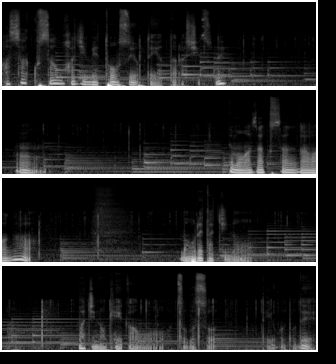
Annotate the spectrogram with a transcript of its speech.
浅草をはじめ通す予定やったらしいですね。うん。でも浅草側が、まあ俺たちの街の景観を潰すっていうことで、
